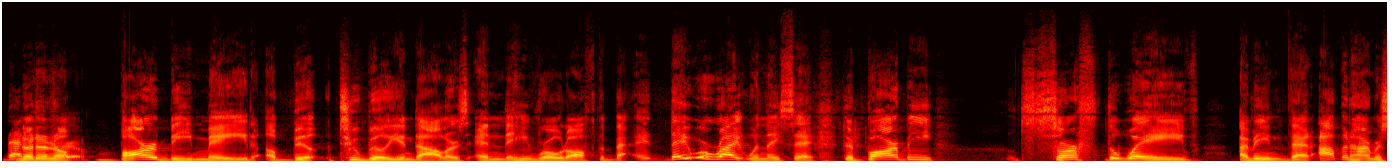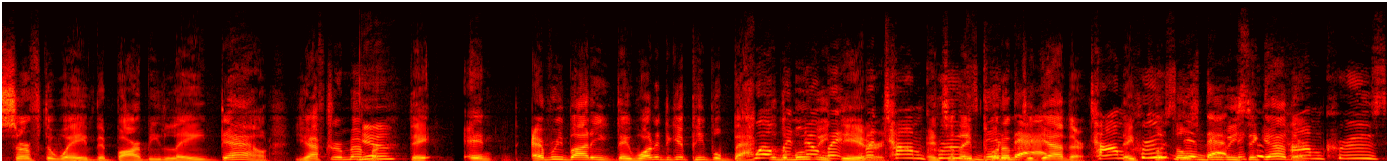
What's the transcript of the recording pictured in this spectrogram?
That no, is no, no. true. Barbie made a bill, two billion dollars, and he wrote off the back. They were right when they said that Barbie surfed the wave. I mean, that Oppenheimer surfed the wave that Barbie laid down. You have to remember Yeah. they and everybody they wanted to get people back Well, to the but movie no, but, theaters, but Tom Cruise and so they put them that. together. Tom they Cruise put those did that movies together. Tom Cruise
